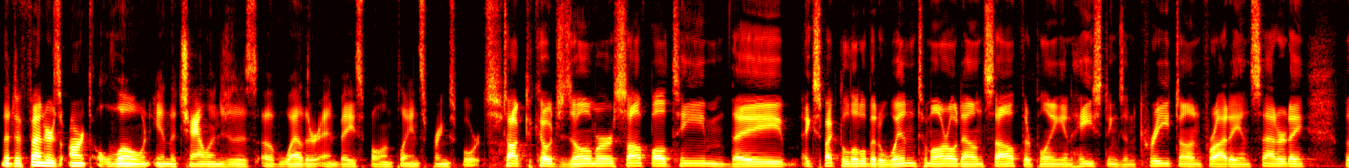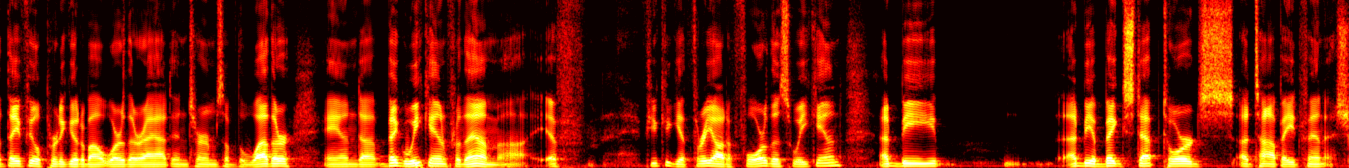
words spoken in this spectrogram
the defenders aren't alone in the challenges of weather and baseball and playing spring sports. Talk to Coach Zomer, softball team. They expect a little bit of wind tomorrow down south. They're playing in Hastings and Crete on Friday and Saturday, but they feel pretty good about where they're at in terms of the weather and uh, big weekend for them. Uh, if if you could get three out of four this weekend, that'd be that'd be a big step towards a top eight finish.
